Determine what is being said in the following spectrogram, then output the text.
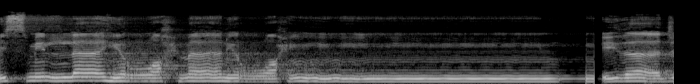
بسم الله الرحمن الرحيم. إذا جاءك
